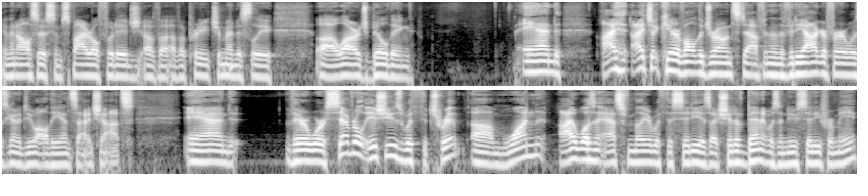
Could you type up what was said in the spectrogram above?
and then also some spiral footage of a, of a pretty tremendously uh, large building. And I I took care of all the drone stuff, and then the videographer was going to do all the inside shots. And there were several issues with the trip. Um, one, I wasn't as familiar with the city as I should have been. It was a new city for me,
